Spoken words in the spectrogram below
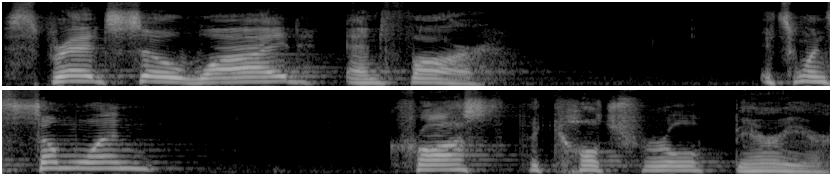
spread so wide and far? It's when someone crossed the cultural barrier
